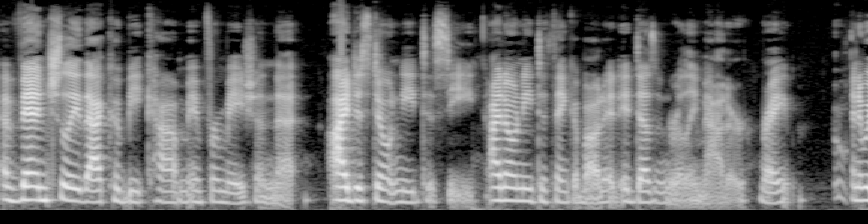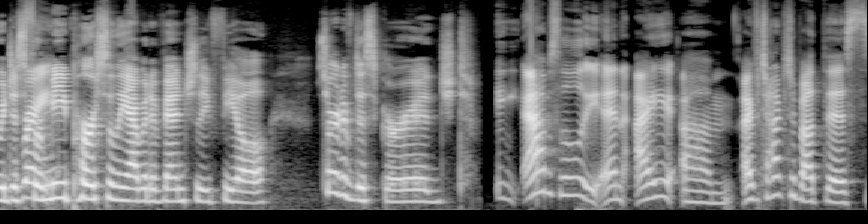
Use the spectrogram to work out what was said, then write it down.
eventually that could become information that I just don't need to see. I don't need to think about it. It doesn't really matter, right? And it would just, right. for me personally, I would eventually feel sort of discouraged. Absolutely. And I um I've talked about this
